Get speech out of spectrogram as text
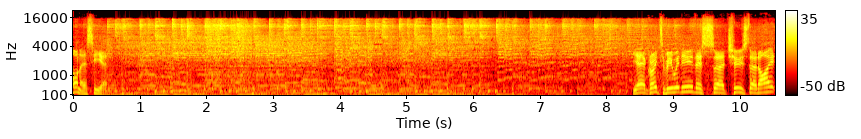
on SEN. Yeah, great to be with you this uh, Tuesday night.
